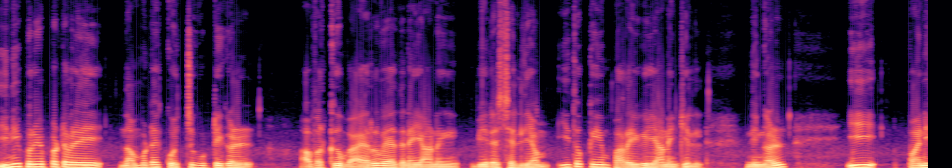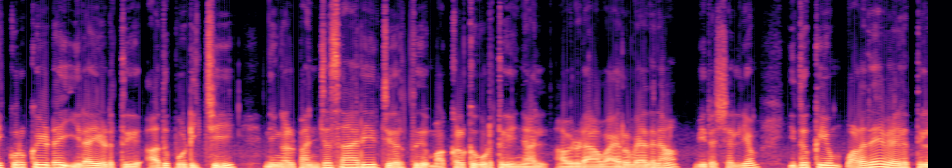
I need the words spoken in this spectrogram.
ഇനി പ്രിയപ്പെട്ടവരെ നമ്മുടെ കൊച്ചുകുട്ടികൾ അവർക്ക് വയറുവേദനയാണ് വിരശല്യം ഇതൊക്കെയും പറയുകയാണെങ്കിൽ നിങ്ങൾ ഈ പനിക്കുറുക്കയുടെ ഇലയെടുത്ത് അത് പൊടിച്ച് നിങ്ങൾ പഞ്ചസാരയിൽ ചേർത്ത് മക്കൾക്ക് കൊടുത്തു കഴിഞ്ഞാൽ അവരുടെ ആ വയറുവേദന വിരശല്യം ഇതൊക്കെയും വളരെ വേഗത്തിൽ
